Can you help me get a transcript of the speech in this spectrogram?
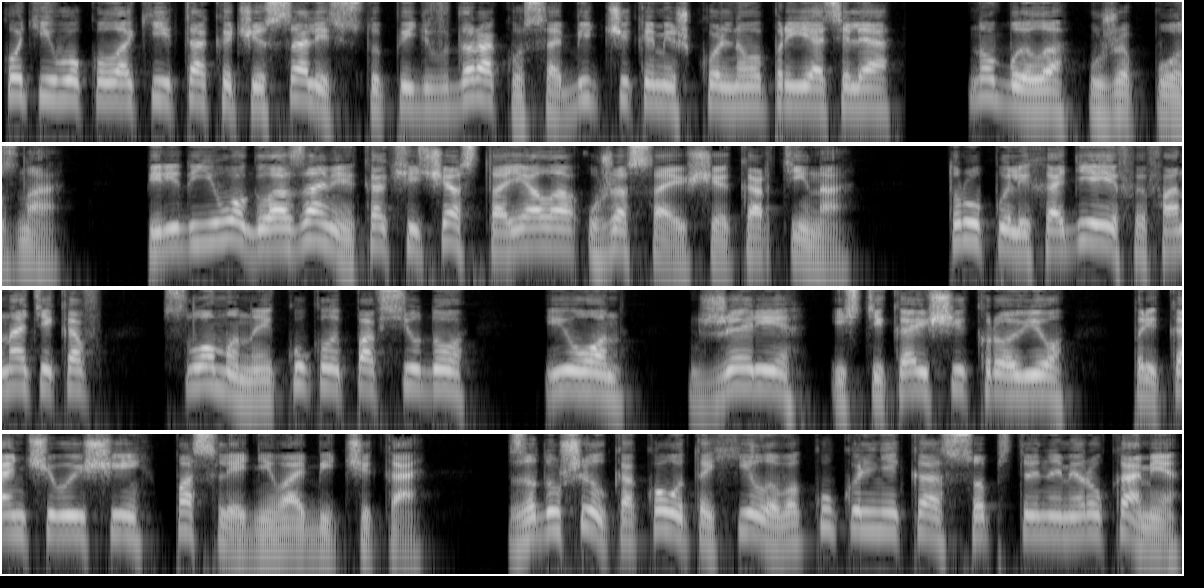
Хоть его кулаки так и чесались вступить в драку с обидчиками школьного приятеля, но было уже поздно. Перед его глазами, как сейчас, стояла ужасающая картина. Трупы лиходеев и фанатиков сломанные куклы повсюду, и он, Джерри, истекающий кровью, приканчивающий последнего обидчика. Задушил какого-то хилого кукольника собственными руками,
